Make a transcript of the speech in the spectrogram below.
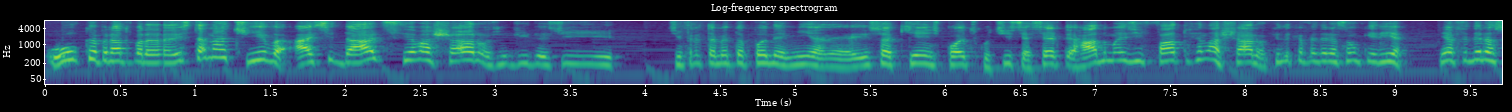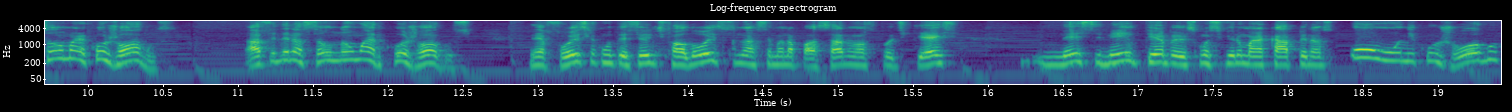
O Campeonato Paranaense está nativa. As cidades relaxaram as medidas de, de enfrentamento à pandemia, né? Isso aqui a gente pode discutir se é certo ou errado, mas de fato relaxaram, aquilo que a federação queria. E a federação não marcou jogos. A federação não marcou jogos. Né? Foi isso que aconteceu, a gente falou isso na semana passada no nosso podcast. Nesse meio tempo, eles conseguiram marcar apenas um único jogo,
